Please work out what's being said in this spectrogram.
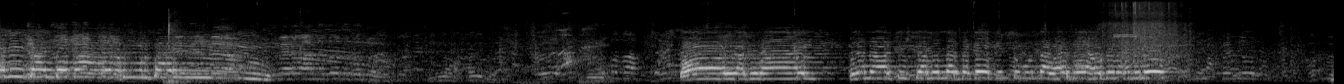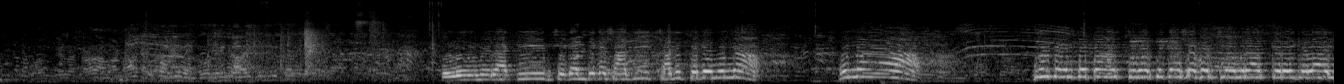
এলিজান বেকার আবির সাইদ বল রাজু ভাই নেওয়ার চেষ্টা মুন্নার থেকে কিন্তু মুন্না ভয় পেয়ে আউটে দিল তরুণে রাকিব, সেখান থেকে সাজিদ সাজিদ থেকে মুন্না। মুন্না! দুর্দান্ত পাস তোমার থেকে আশা করছি আমরা আজকের এই খেলায়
